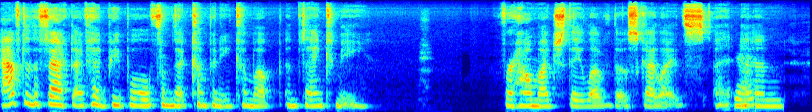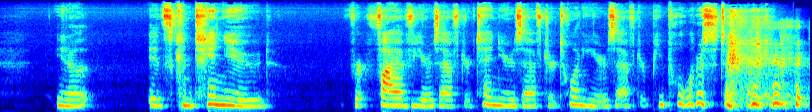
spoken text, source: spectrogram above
after the fact, I've had people from that company come up and thank me for how much they love those skylights. Yeah. And, you know, it's continued for five years after, 10 years after, 20 years after. People are still thanking me.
